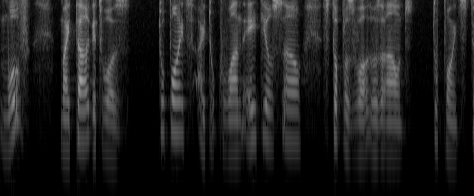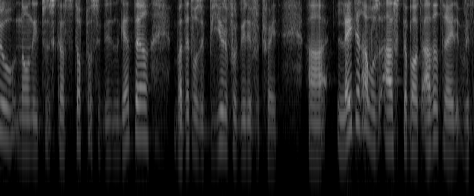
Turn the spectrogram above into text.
move. My target was two points. I took 180 or so. Stop loss was around two points too. No need to discuss stop loss. It didn't get there, but that was a beautiful, beautiful trade. Uh, later, I was asked about other trade with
